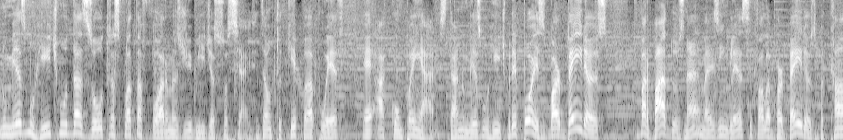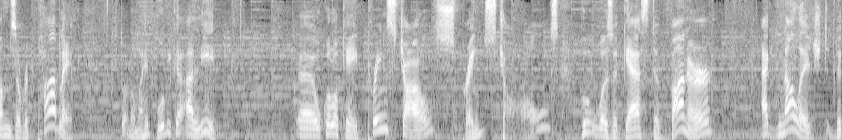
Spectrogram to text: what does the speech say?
no mesmo ritmo das outras plataformas de mídias sociais. Então, to keep up with é acompanhar, estar no mesmo ritmo. Depois, Barbados, Barbados, né? Mas em inglês se fala Barbados becomes a republic. Se tornou uma república ali uh, eu coloquei Prince Charles, Prince Charles, who was a guest of honor, acknowledged the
